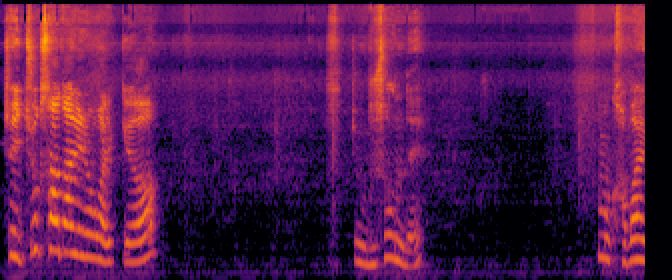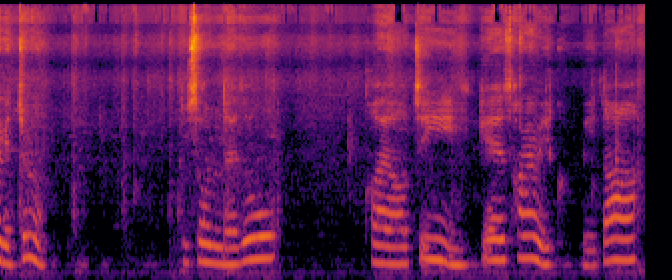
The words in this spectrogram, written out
저 이쪽 사다리로 갈게요. 좀 무서운데? 한번 가봐야겠죠? 뭐. 무서운데도 가야지 이게 사람일 겁니다.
